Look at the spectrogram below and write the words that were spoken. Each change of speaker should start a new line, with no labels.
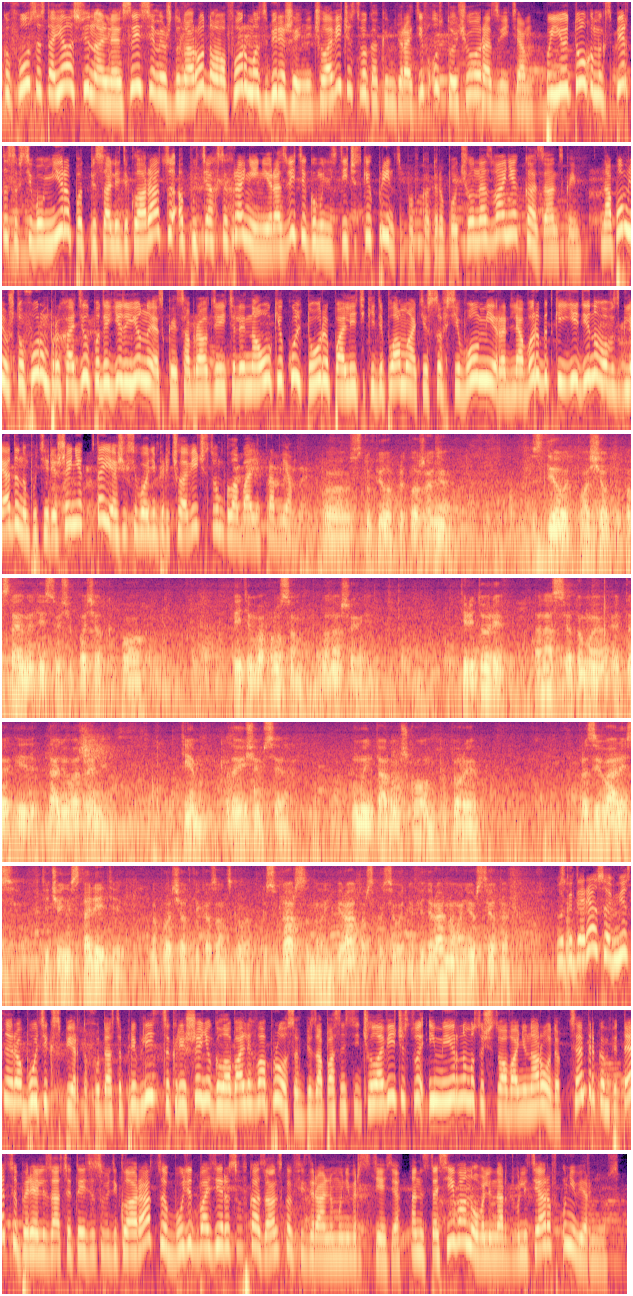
КФУ состоялась финальная сессия Международного форума сбережения человечества как императив устойчивого развития. По ее итогам эксперты со всего мира подписали декларацию о путях сохранения и развития гуманистических принципов, которая получила название «Казанской». Напомним, что форум проходил под эгидой ЮНЕСКО и собрал деятелей науки, культуры, политики, дипломатии со всего мира для выработки единого взгляда на пути решения стоящих сегодня перед человечеством глобальных проблем.
Поступило предложение сделать площадку, постоянно действующую площадку по этим вопросам на нашей территории. Для нас, я думаю, это и дань уважения тем выдающимся гуманитарным школам, которые развивались в течение столетий на площадке Казанского государственного, императорского, сегодня федерального университета –
Благодаря совместной работе экспертов удастся приблизиться к решению глобальных вопросов безопасности человечества и мирному существованию народов. Центр компетенции по реализации тезисов декларации будет базироваться в Казанском федеральном университете. Анастасия Иванова, Ленар Давлетьяров, Univer News.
